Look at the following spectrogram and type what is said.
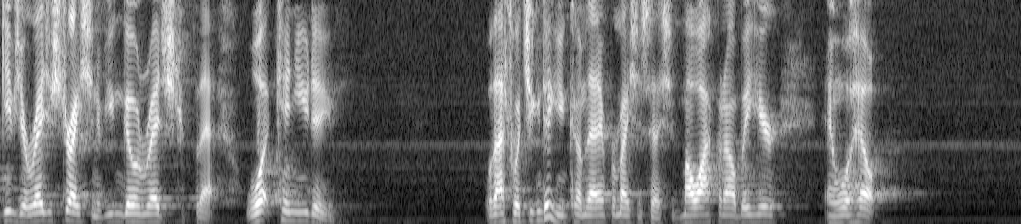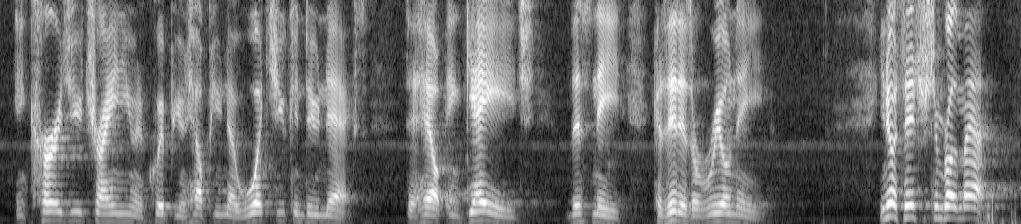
gives you a registration if you can go and register for that. What can you do? Well, that's what you can do. You can come to that information session. My wife and I will be here and we'll help encourage you, train you, and equip you and help you know what you can do next to help engage this need because it is a real need. You know, it's interesting, Brother Matt.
